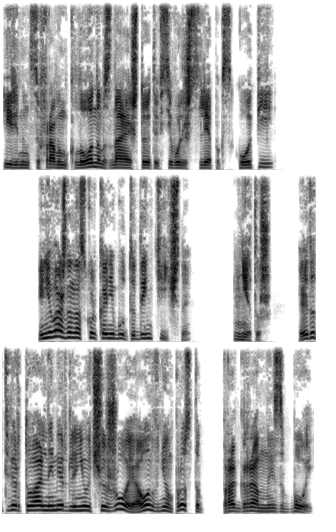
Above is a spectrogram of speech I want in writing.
Ириным цифровым клоном, зная, что это всего лишь слепок с копией. И неважно, насколько они будут идентичны. Нет уж, Этот виртуальный мир для него чужой, а он в нем просто программный сбой.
